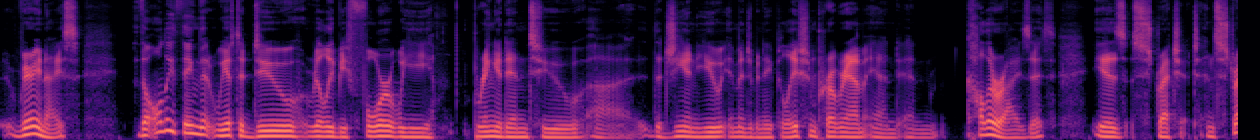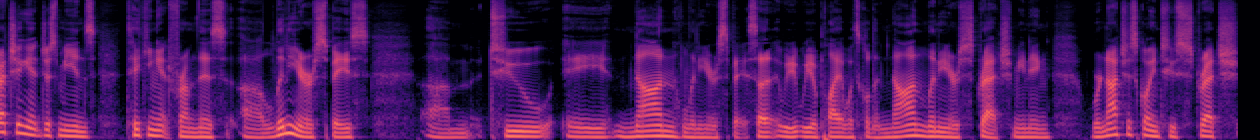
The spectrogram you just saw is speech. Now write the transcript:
very nice. The only thing that we have to do really before we bring it into uh, the GNU image manipulation program and and colorize it is stretch it. And stretching it just means taking it from this uh, linear space um, to a non-linear space. Uh, we, we apply what's called a non-linear stretch, meaning we're not just going to stretch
